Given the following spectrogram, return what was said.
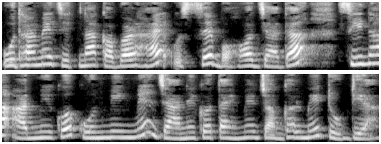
उधर में जितना कब्र है, उससे बहुत ज़्यादा सीना आदमी को कुनमिंग में जाने को टाइम में जंगल में डूब दिया।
